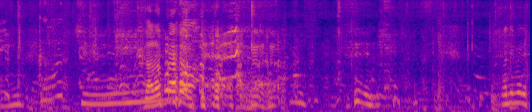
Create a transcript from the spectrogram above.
Anchor tu. Dah dapat. Mari mari.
